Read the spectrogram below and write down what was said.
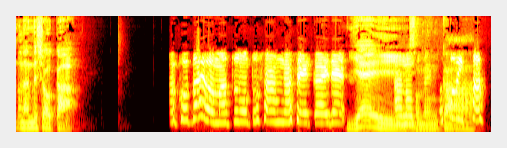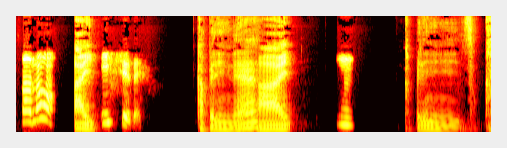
何でしょうか？あ答えは松本さんが正解で、イェーイあの、細麺か細いパスタのはい。一種です。カッペリーニね。はい。カッペリーニ、そっか。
